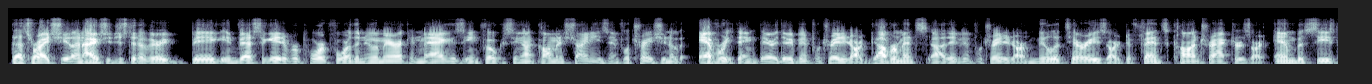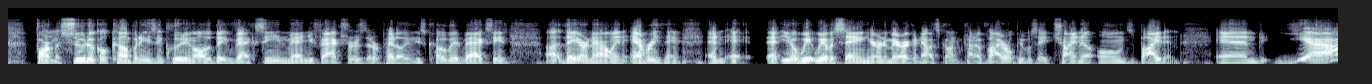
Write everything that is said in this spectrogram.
That's right, Sheila. And I actually just did a very big investigative report for the New American Magazine, focusing on communist Chinese infiltration of everything. They're, they've infiltrated our governments, uh, they've infiltrated our militaries, our defense contractors, our embassies, pharmaceutical companies, including all the big vaccine manufacturers that are peddling these COVID vaccines. Uh, they are now in everything. And and, you know, we, we have a saying here in America now, it's gone kind of viral. People say China owns Biden. And yeah,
